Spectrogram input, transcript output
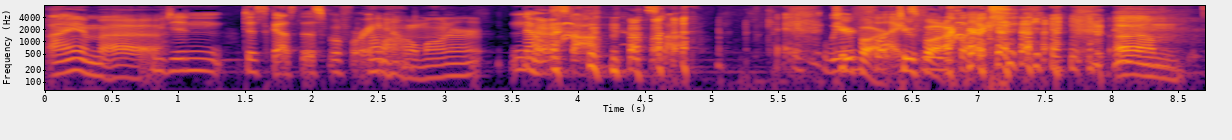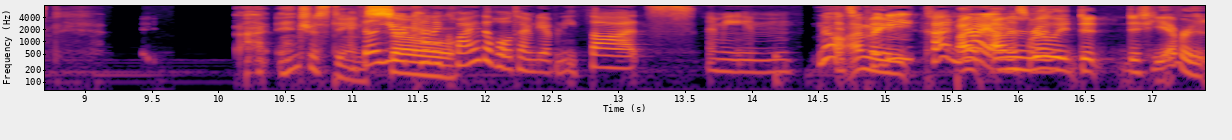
I am. Uh, We didn't discuss this before. I'm a homeowner. No, stop. Stop. Okay. Weird far, flex. too far. flex. Um, interesting. I feel like so, you were kind of quiet the whole time. Do you have any thoughts? I mean, No, it's I pretty mean, cut and I, on I'm this really one. did. Did he ever?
